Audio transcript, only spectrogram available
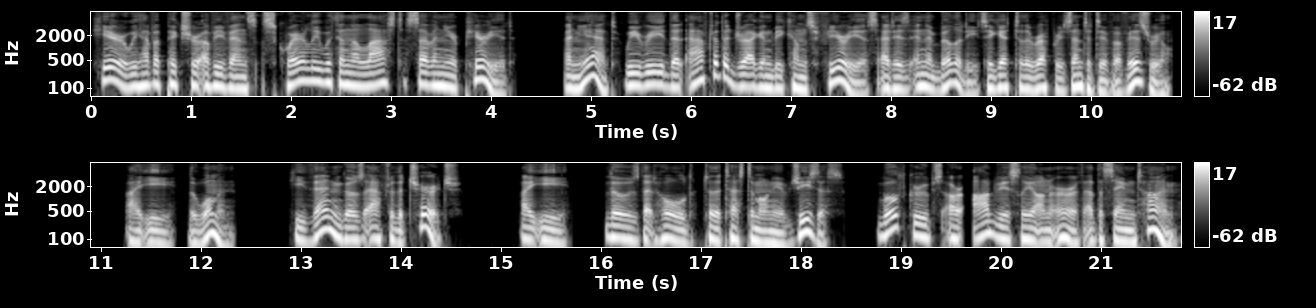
Here we have a picture of events squarely within the last seven year period and yet, we read that after the dragon becomes furious at his inability to get to the representative of Israel, i.e., the woman, he then goes after the church, i.e., those that hold to the testimony of Jesus. Both groups are obviously on earth at the same time,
